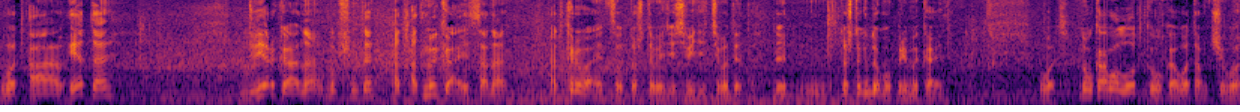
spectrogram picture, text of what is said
Вот, а эта дверка, она, в общем-то, от, отмыкается. Она открывается вот то, что вы здесь видите, вот это, э, то, что к дому примыкает. Вот. Ну, у кого лодка, у кого там чего.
